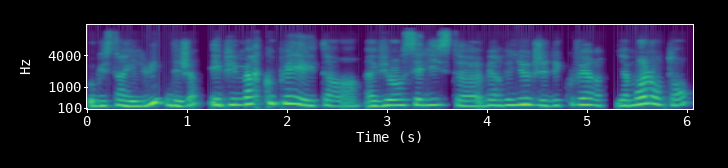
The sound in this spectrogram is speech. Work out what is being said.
Augustin et lui déjà. Et puis Marc Copé est un, un violoncelliste euh, merveilleux que j'ai découvert il y a moins longtemps,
